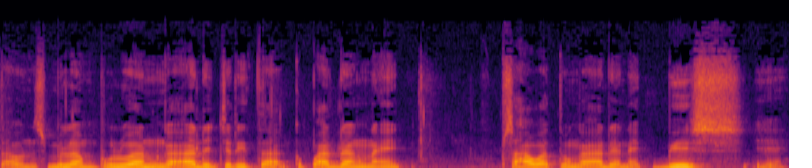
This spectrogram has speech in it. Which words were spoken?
tahun 90-an nggak ada cerita ke Padang naik pesawat tuh nggak ada naik bis ya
